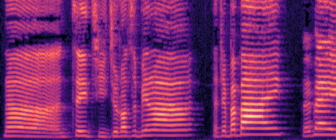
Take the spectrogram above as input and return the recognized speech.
那这一集就到这边啦，大家拜拜，拜拜。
